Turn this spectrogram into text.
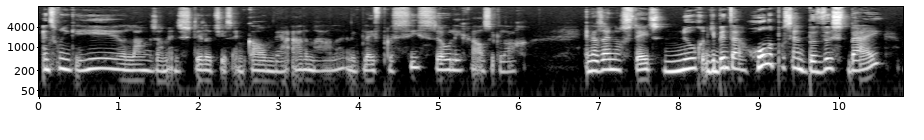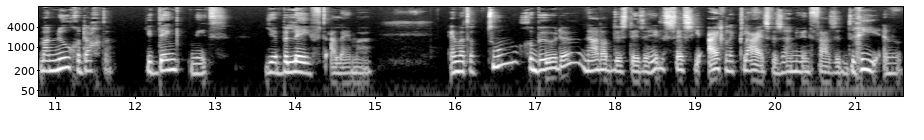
En toen ging ik heel langzaam en stilletjes en kalm weer ademhalen. En ik bleef precies zo liggen als ik lag. En er zijn nog steeds nul. Je bent daar 100% bewust bij, maar nul gedachten. Je denkt niet. Je beleeft alleen maar. En wat er toen gebeurde, nadat dus deze hele sessie eigenlijk klaar is, we zijn nu in fase 3 en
